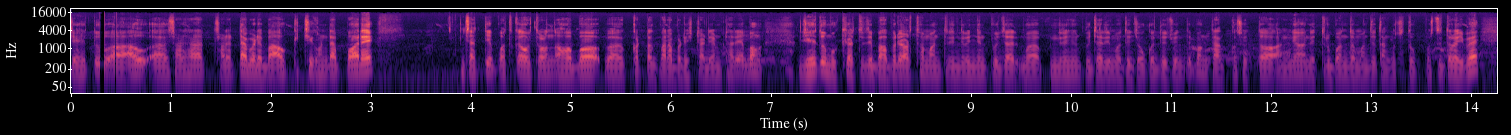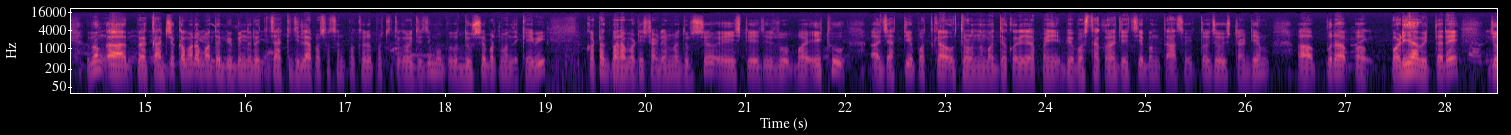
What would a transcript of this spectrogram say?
ଯେହେତୁ ଆଉ ସାଢ଼େ ସାଢ଼େ ଚାରିଟା ବେଳେ ବା ଆଉ କିଛି ଘଣ୍ଟା ପରେ জাতীয় পতাকা উত্তোলন হব কটক বারবাটী স্টাডিয়ামঠারে এবং যেহেতু মুখ্য অতিথি ভাবে অর্থমন্ত্রী নিরঞ্জন পূজারী নিরঞ্জন পূজারী মধ্যে যোগ দেওয়া এবং তাঁর সহিত অন্য নেতৃবৃন্দ মধ্যে তাঙ্ক সহিত উপস্থিত রহবে এবং কার্যক্রমর মধ্যে বিভিন্ন রয়েছে যাকে জেলা প্রশাসন পক্ষ প্রস্তুত করা হয়েছে মু দৃশ্য বর্তমানে দেখাইবি কটক বারবাটী স্টাডিয়ামের দৃশ্য এই স্টেজ এইঠু জাতীয় পতাকা উত্তোলন করা ব্যবস্থা করা যাইছে এবং তা সহ যে স্টাডিয়াম পুরা পড়িয়া ভিতরে যে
